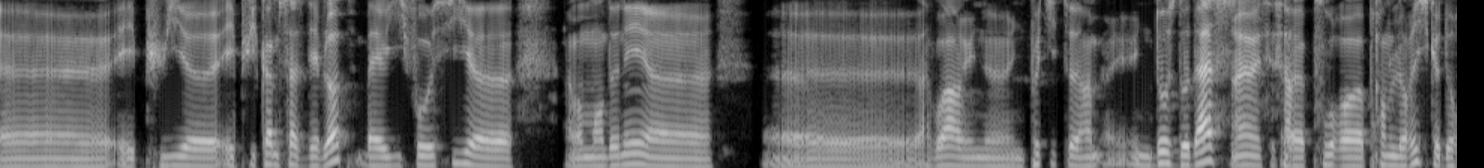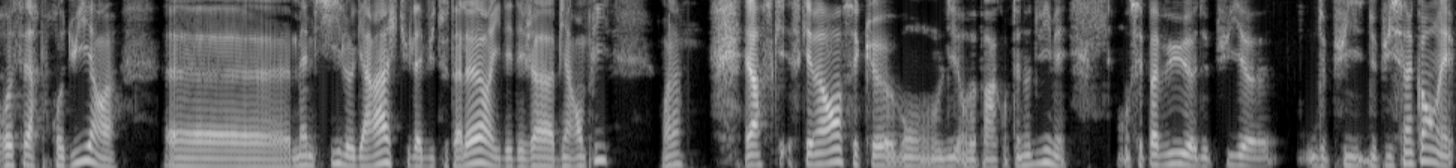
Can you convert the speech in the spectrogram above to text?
Euh, et puis euh, et puis comme ça se développe, ben il faut aussi euh, à un moment donné euh, euh, avoir une, une petite un- une dose d'audace Ouais, ouais, euh, pour prendre le risque de refaire produire, euh, même si le garage, tu l'as vu tout à l'heure, il est déjà bien rempli. Et alors, ce qui, ce qui est marrant, c'est que bon, on, dit, on va pas raconter notre vie, mais on s'est pas vu depuis euh, depuis depuis cinq ans, mais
